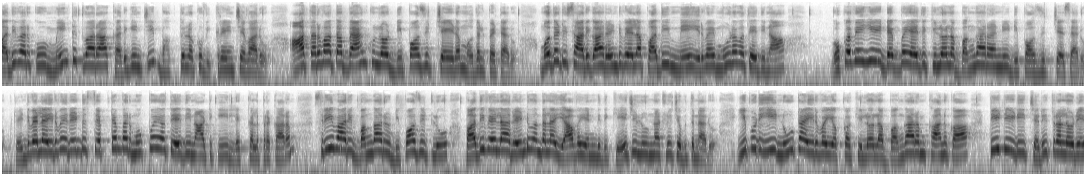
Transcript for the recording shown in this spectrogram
పది వరకు మింట్ ద్వారా కరిగించి భక్తులకు విక్రయించేవారు. ఆ తర్వాత బ్యాంకులో డిపాజిట్ చేయడం మొదలుపెట్టారు. మొదటిసారిగా రెండు వేల పది మే ఇరవై మూడవ తేదీన ఒక వెయ్యి డెబ్బై ఐదు కిలోల బంగారాన్ని డిపాజిట్ చేశారు. రెండు వేల ఇరవై రెండు సెప్టెంబర్ ముప్పయో తేదీ నాటికి లెక్కల ప్రకారం శ్రీవారి బంగారు డిపాజిట్లు పదివేల రెండు వందల యాభై ఎనిమిది కేజీలు ఉన్నట్లు చెబుతున్నారు. ఇప్పుడు ఈ నూట ఇరవై ఒక్క కిలోల బంగారం కానుక టీటీడీ చరిత్రలోనే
